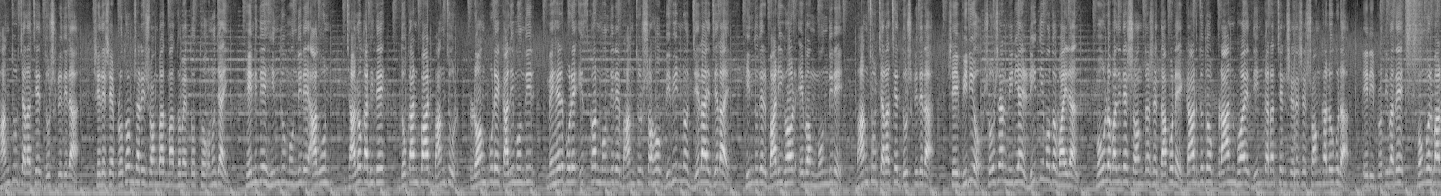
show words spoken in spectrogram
ভাঙচুর চালাচ্ছে দুষ্কৃতীরা। সে দেশের প্রথম সারির সংবাদ মাধ্যমের তথ্য অনুযায়ী ফেনীতে হিন্দু মন্দিরে আগুন, ঝালকাঠিতে দোকানপাট ভাঙচুর, রংপুরে কালী মন্দির, মেহেরপুরে ইস্কন মন্দিরে ভাঙচুর সহ বিভিন্ন জেলায় জেলায় হিন্দুদের বাড়িঘর এবং মন্দিরে ভাঙচুর চালাচ্ছে দুষ্কৃতীরা। সেই ভিডিও সোশ্যাল মিডিয়ায় রীতিমতো ভাইরাল। মৌলবাদীদের সন্ত্রাসের দাপটে কার্যত প্রাণ ভয়ে দিন কাটাচ্ছেন সেদেশের সংখ্যালঘুরা। এরই প্রতিবাদে মঙ্গলবার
